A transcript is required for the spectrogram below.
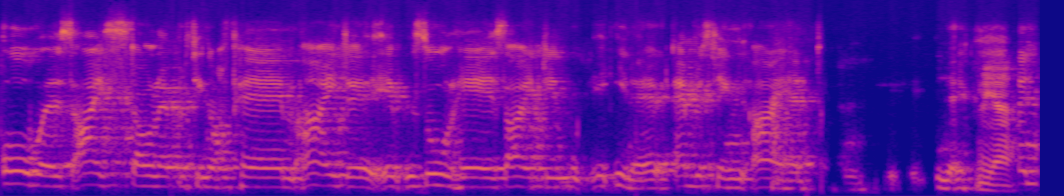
Always, I stole everything off him. I did. It was all his. I did. You know, everything I had done. You know. Yeah. And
